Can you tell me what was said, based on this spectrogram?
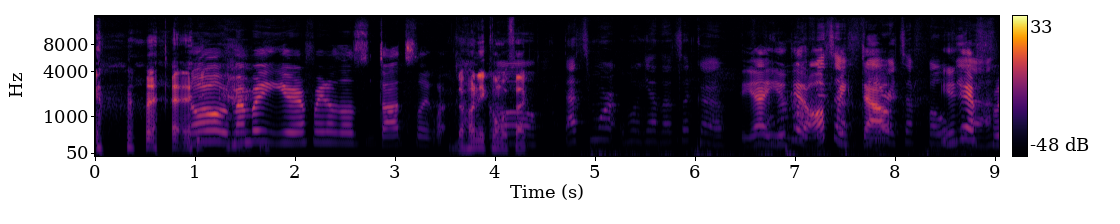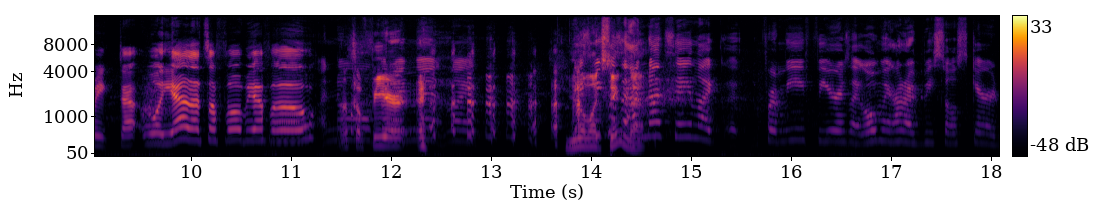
No, remember you're afraid of those dots, like what? the honeycomb effect. That's more. Well, yeah, that's like a. Yeah, you get all it's a freaked fear, out. It's a phobia. You get freaked out. Well, yeah, that's a phobia, fool. I know, That's a fear. meant, like, You don't like because seeing that. I'm not saying like for me fear is like oh my god I'd be so scared.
